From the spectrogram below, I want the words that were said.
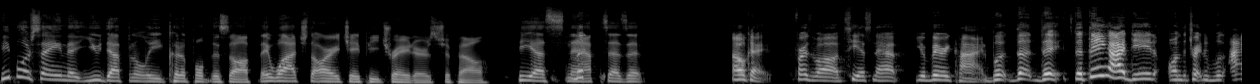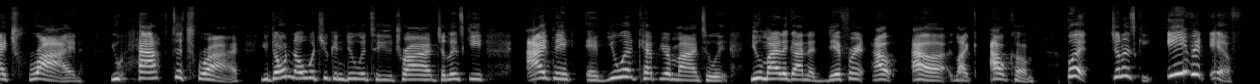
people are saying that you definitely could have pulled this off. They watched the RHAP Traitors, Chappell. TS Snap says it. Okay. First of all, TS Snap, you're very kind. But the the the thing I did on the trade was I tried. You have to try. You don't know what you can do until you try. Jelinski, I think if you had kept your mind to it, you might have gotten a different out uh like outcome. But Jelinski, even if,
